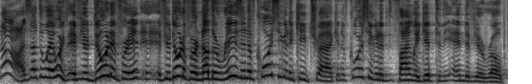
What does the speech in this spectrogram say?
No, it's not the way it works. If you're doing it for if you're doing it for another reason, of course you're going to keep track, and of course you're going to finally get to the end of your rope.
